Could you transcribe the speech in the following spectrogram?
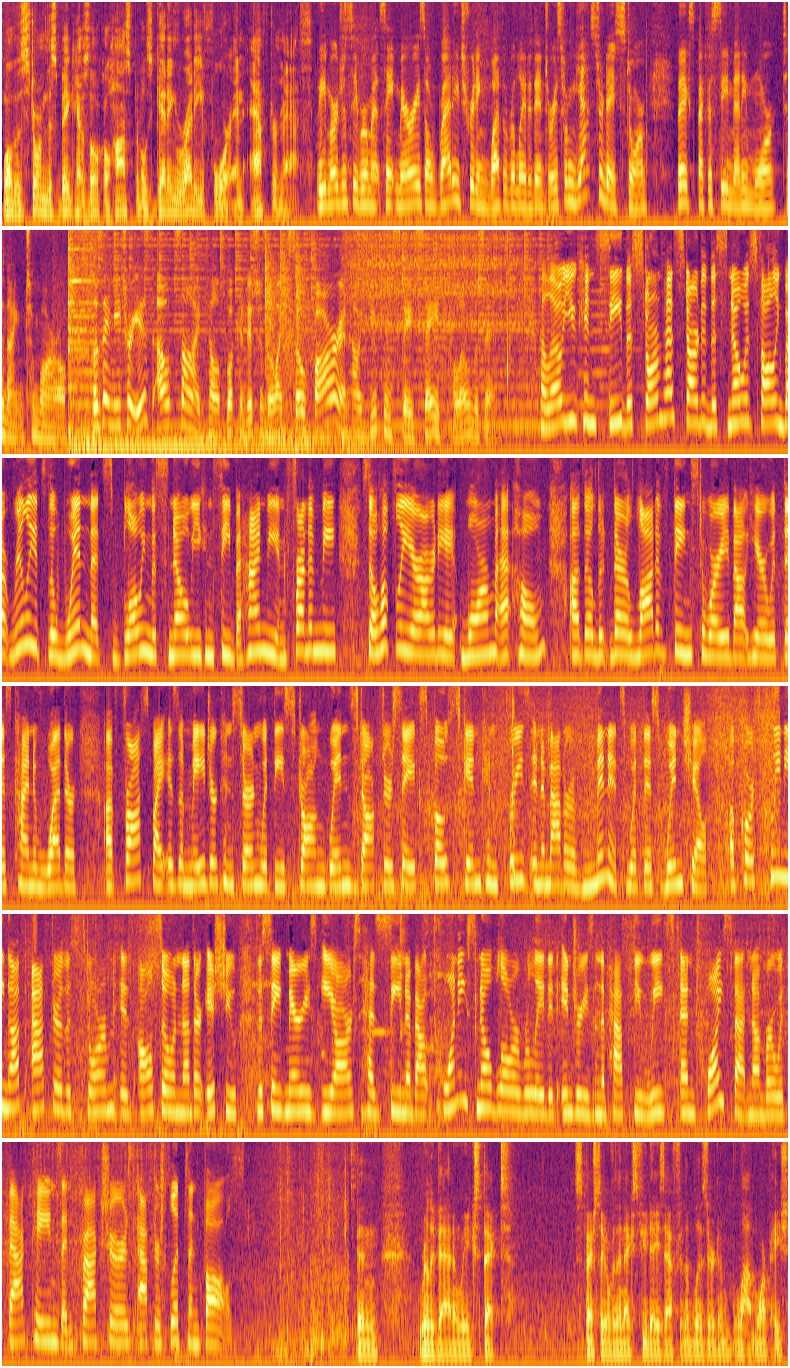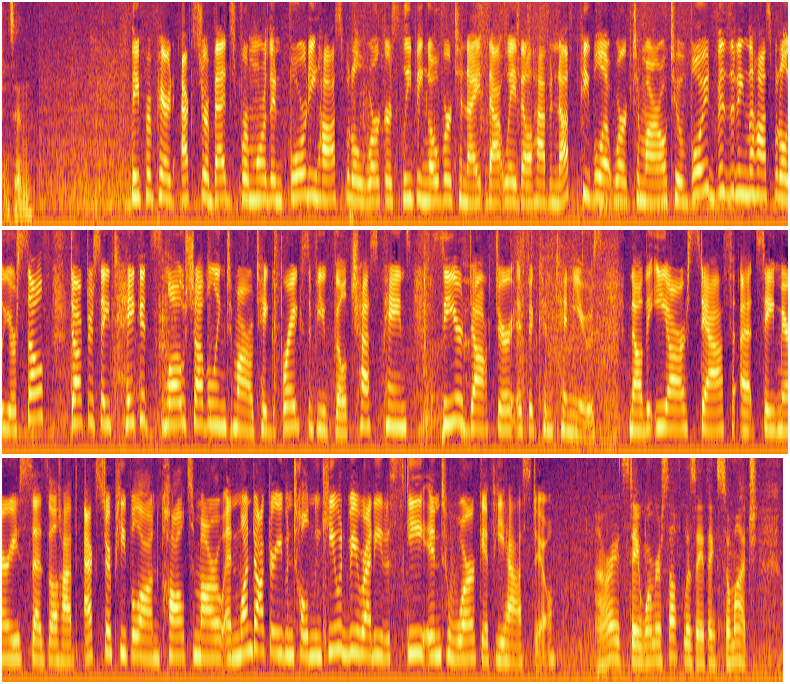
Well, the storm this big has local hospitals getting ready for an aftermath. The emergency room at St. Mary's already treating weather-related injuries from yesterday's storm. They expect to see many more tonight and tomorrow. Lizzie Mitri is outside. Tell us what conditions are like so far and how you can stay safe. Hello, Lizzie. Hello, you can see the storm has started, the snow is falling, but really it's the wind that's blowing the snow. You can see behind me, in front of me. So hopefully you're already warm at home. Uh, there, there, are a lot of things to worry about here with this kind of weather. Uh, frostbite is a major concern with these strong winds. Doctors say exposed skin can freeze in a matter of minutes with this wind chill. Of course, cleaning up after the storm is also another issue. The St. Mary's ER has seen about 20 snowblower related injuries injuries in the past few weeks and twice that number with back pains and fractures after slips and falls. It's been really bad and we expect, especially over the next few days after the blizzard, a lot more patients in. They prepared extra beds for more than 40 hospital workers sleeping over tonight. That way they'll have enough people at work tomorrow to avoid visiting the hospital yourself. Doctors say take it slow shoveling tomorrow. Take breaks if you feel chest pains. See your doctor if it continues. Now the ER staff at St. Mary's says they'll have extra people on call tomorrow. And one doctor even told me he would be ready to ski into work if he has to. All right, stay warm yourself, Lizzie. Thanks so much.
